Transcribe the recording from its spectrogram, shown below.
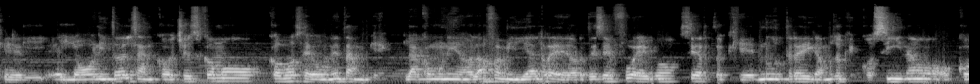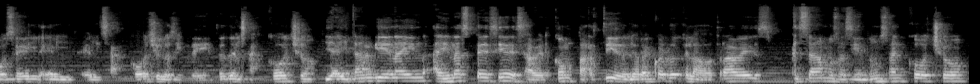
que el, lo bonito del sancocho es cómo, cómo se une también la comunidad o la familia alrededor de ese fuego, ¿cierto? Que nutre, digamos, o que cocina o, cose el, el, sancocho y los ingredientes del sancocho. Y ahí también hay, hay una especie de saber compartido. Yo recuerdo que la otra vez estábamos haciendo un sancocho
